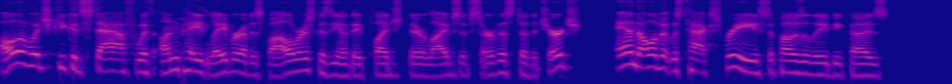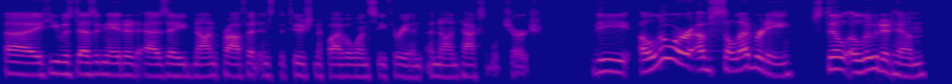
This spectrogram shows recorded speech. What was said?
All of which he could staff with unpaid labor of his followers because you know they pledged their lives of service to the church, and all of it was tax free, supposedly because uh, he was designated as a nonprofit institution, a 501c3, a, a non taxable church. The allure of celebrity still eluded him,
